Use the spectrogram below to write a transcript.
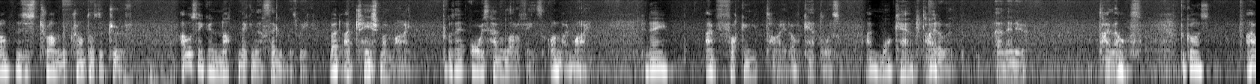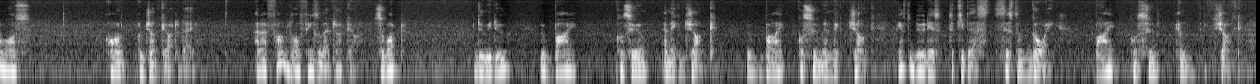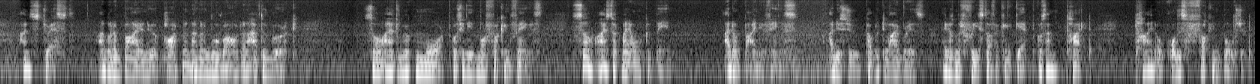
Hello, this is Tron with Tron Tells the Truth. I was thinking not making a segment this week, but I changed my mind because I always have a lot of things on my mind. Today, I'm fucking tired of capitalism. I'm more ca- tired of it than any time else because I was on a junkyard today and I found a lot of things on that junkyard. So, what do we do? We buy, consume, and make junk. We buy, consume, and make junk. We have to do this to keep the system going. Buy, consume, and make junk. I'm stressed. I'm gonna buy a new apartment. I'm gonna move out, and I have to work. So I have to work more because you need more fucking things. So I start my own campaign. I don't buy new things. I just do public libraries. I get as much free stuff I can get because I'm tired. Tired of all this fucking bullshit.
